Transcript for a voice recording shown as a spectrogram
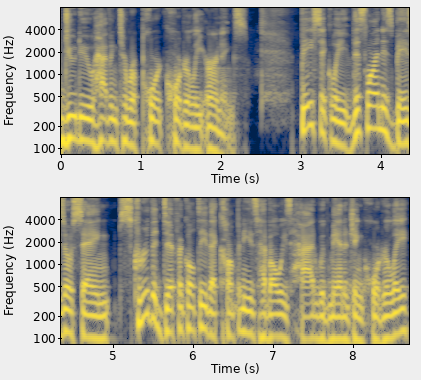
due to having to report quarterly earnings. Basically, this line is Bezos saying, screw the difficulty that companies have always had with managing quarterly.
